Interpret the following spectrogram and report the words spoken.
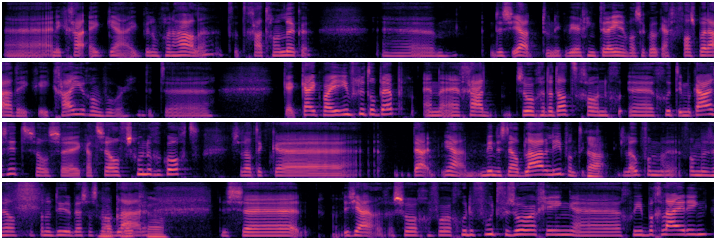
En ik, ga, ik, ja, ik wil hem gewoon halen. Het, het gaat gewoon lukken. Dus ja, toen ik weer ging trainen, was ik ook echt vastberaden. Ik, ik ga hier gewoon voor. Dit, uh, kijk, kijk waar je invloed op hebt. En uh, ga zorgen dat dat gewoon uh, goed in elkaar zit. Zoals ik had zelf schoenen gekocht, zodat ik daar ja, minder snel bladen liep. Want ik, ja. ik loop van, me, van mezelf van het duren best wel snel bladen. Ja. Dus, dus ja, zorgen voor goede voedverzorging, goede begeleiding.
